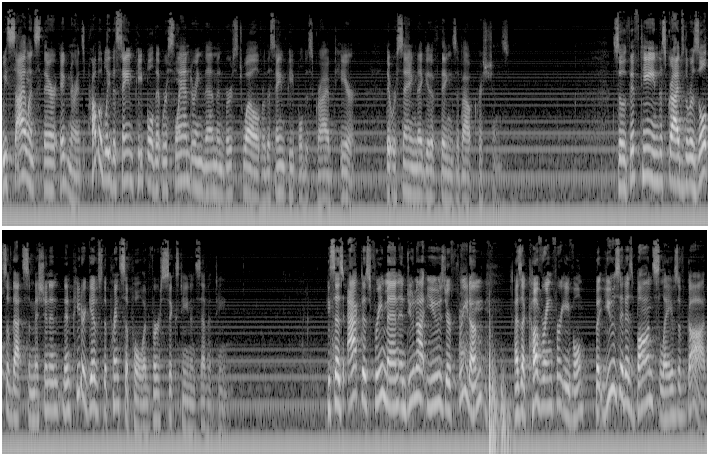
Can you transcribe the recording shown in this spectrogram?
We silence their ignorance. Probably the same people that were slandering them in verse 12 are the same people described here that were saying negative things about Christians. So 15 describes the results of that submission, and then Peter gives the principle in verse 16 and 17. He says, Act as free men and do not use your freedom as a covering for evil, but use it as bond slaves of God.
